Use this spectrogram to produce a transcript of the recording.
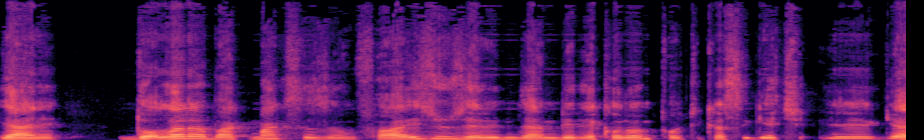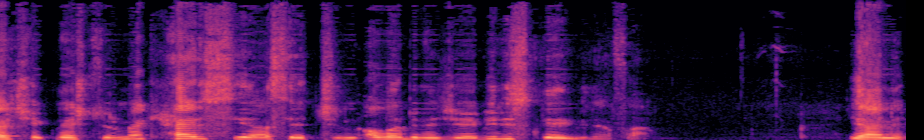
Yani dolara bakmaksızın faiz üzerinden bir ekonomi politikası geç, e, gerçekleştirmek her siyasetçinin alabileceği bir risk değil bir defa. Yani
